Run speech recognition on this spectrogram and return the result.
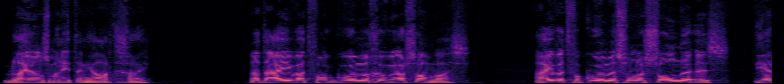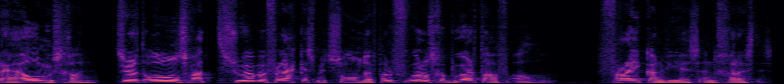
bly ons maar net in die hart gryp. Dat hy wat volkome gehoorsaam was, hy wat volkome sonder sonde is, deur hel moes gaan, sodat ons wat so bevlek is met sonde van voor ons geboorte af al vry kan wees in Christus.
